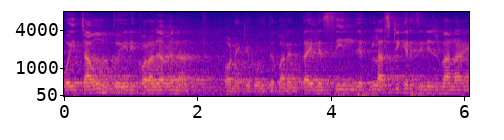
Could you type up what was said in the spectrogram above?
ওই চাউল তৈরি করা যাবে না। অনেকে বলতে পারেন, তাইলে সিন যে প্লাস্টিকের জিনিস বানায়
